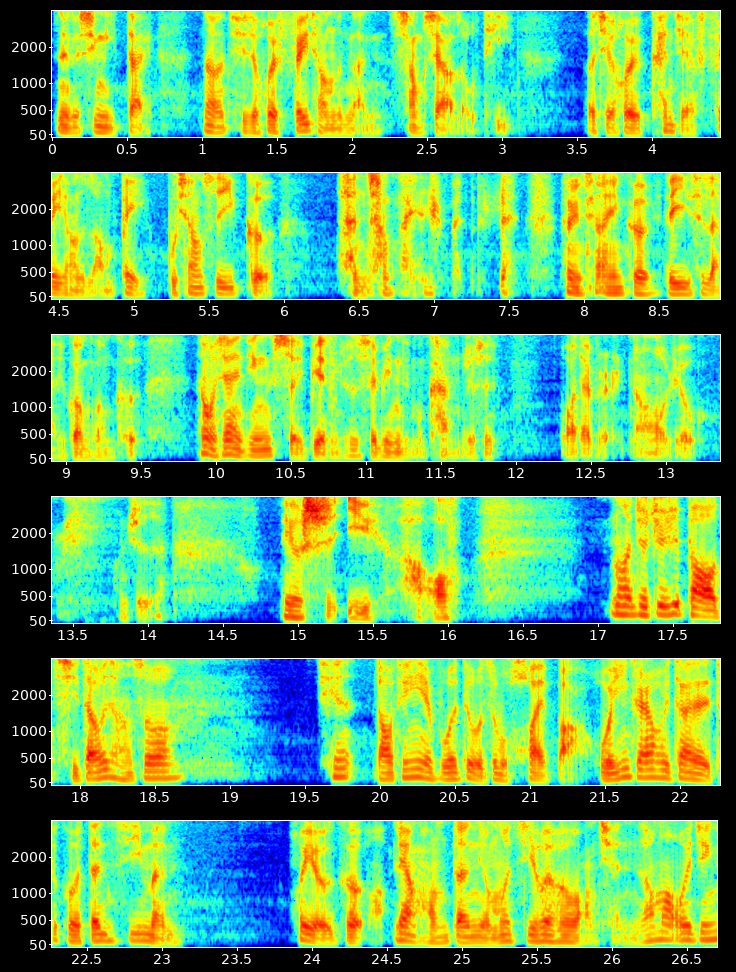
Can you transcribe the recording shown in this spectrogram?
那个行李袋，那其实会非常的难上下楼梯，而且会看起来非常狼狈，不像是一个很常来日本的人，很像一个第一次来的观光客。那我现在已经随便，就是随便你怎么看，就是 whatever。然后我就我觉得六十一好。那就继续抱期待，我想说，天，老天爷不会对我这么坏吧？我应该会在这个登机门会有一个亮红灯，有没有机会会往前？你知道吗？我已经，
